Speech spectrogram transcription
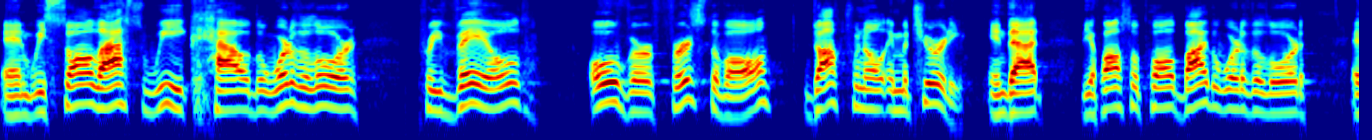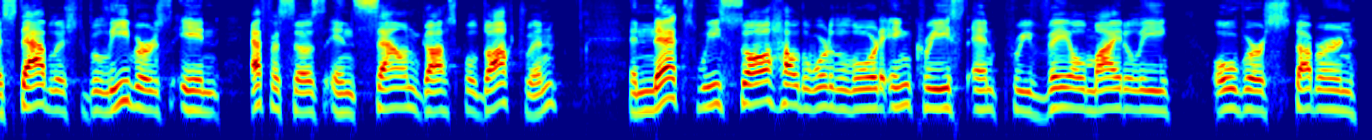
And we saw last week how the word of the Lord prevailed over, first of all, doctrinal immaturity, in that the Apostle Paul, by the word of the Lord, established believers in Ephesus in sound gospel doctrine and next, we saw how the word of the Lord increased and prevailed mightily over stubborn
